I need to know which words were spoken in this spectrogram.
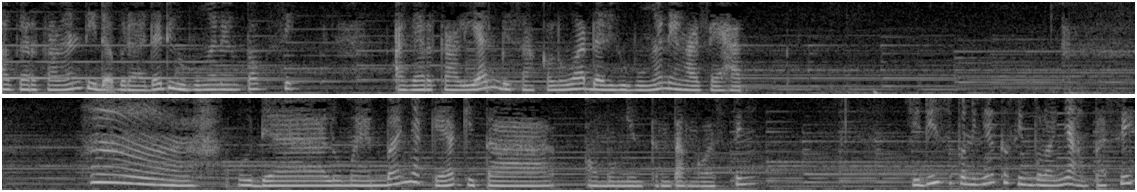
agar kalian tidak berada di hubungan yang toksik agar kalian bisa keluar dari hubungan yang gak sehat. Hah, udah lumayan banyak ya kita omongin tentang ghosting. Jadi sebenarnya kesimpulannya apa sih?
